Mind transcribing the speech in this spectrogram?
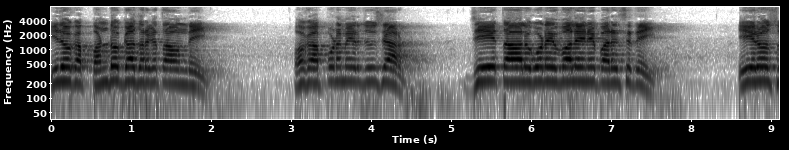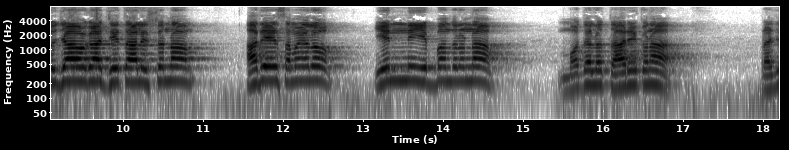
ఇది ఒక పండుగగా జరుగుతూ ఉంది. ఒకప్పుడు మీరు చూశారు. జీతాలు కూడా ఇవ్వలేని పరిస్థితి. ఈరోజు సుజావుగా జీతాలు ఇస్తున్నాం. అదే సమయంలో ఎన్ని ఇబ్బందులున్నా మొదలు తారీఖున ప్రజ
